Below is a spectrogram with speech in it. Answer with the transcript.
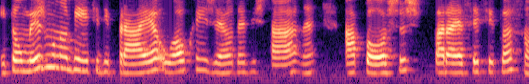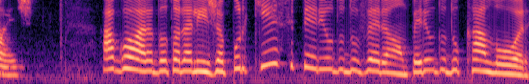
Então, mesmo no ambiente de praia, o álcool em gel deve estar, né, a postos para essas situações. Agora, doutora Lígia, por que esse período do verão, período do calor,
